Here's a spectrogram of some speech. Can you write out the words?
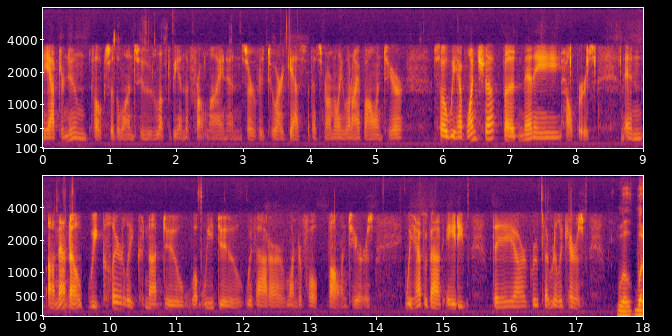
the afternoon folks are the ones who love to be on the front line and serve it to our guests. That's normally when I volunteer. So we have one chef, but many helpers. And on that note, we clearly could not do what we do without our wonderful volunteers. We have about 80. They are a group that really cares. Well, what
